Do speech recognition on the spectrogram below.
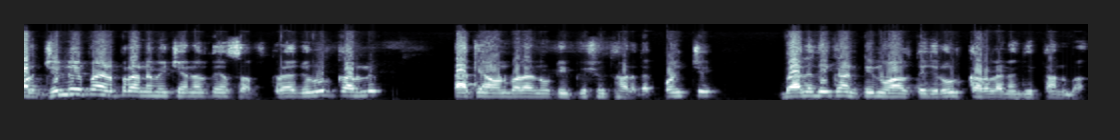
ਔਰ ਜਿੰਨੇ ਭੈਣ ਭਰਾ ਨਵੇਂ ਚੈਨਲ ਤੇ ਸਬਸਕ੍ਰਾਈਬ ਜਰੂਰ ਕਰ ਲਿਓ ਤਾਂ ਕਿ ਆਉਣ ਵਾਲਾ ਨੋਟੀਫਿਕੇਸ਼ਨ ਤੁਹਾਡੇ ਤੱਕ ਪਹੁੰਚੇ। ਬੈਲ ਦੀ ਘੰਟੀ ਨੂੰ ਹਾਲ ਤੇ ਜਰੂਰ ਕਰ ਲੈਣਾ ਜੀ। ਧੰਨਵਾਦ।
